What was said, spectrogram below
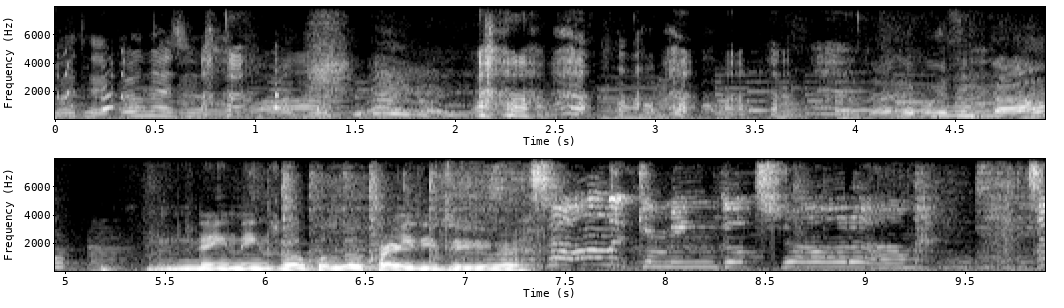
왜 대변해 주는 거야? 자 해보겠습니다. Ning Ning's vocals go crazy too, bro. 처음 느낌인 것처럼 짜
